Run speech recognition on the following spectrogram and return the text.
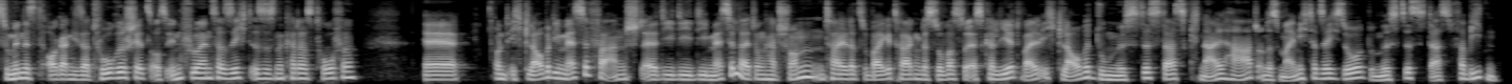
zumindest organisatorisch jetzt aus Influencer-Sicht ist es eine Katastrophe. Äh, und ich glaube, die Messeveranst äh, die, die, die Messeleitung hat schon einen Teil dazu beigetragen, dass sowas so eskaliert, weil ich glaube, du müsstest das knallhart, und das meine ich tatsächlich so, du müsstest das verbieten.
